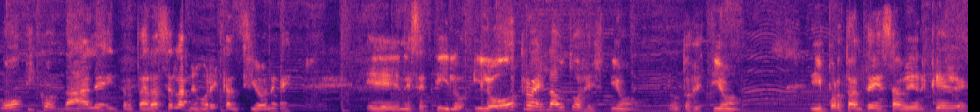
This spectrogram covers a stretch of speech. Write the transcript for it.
gótico, dale y tratar de hacer las mejores canciones eh, en ese estilo. Y lo otro es la autogestión, la autogestión. Es importante saber que,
